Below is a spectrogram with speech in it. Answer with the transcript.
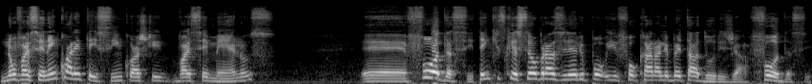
não vai ser nem 45, eu acho que vai ser menos. É, Foda-se, tem que esquecer o brasileiro e, focar na Libertadores já. Foda-se.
